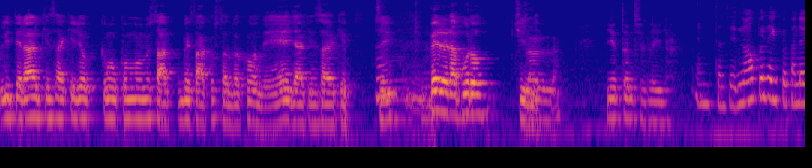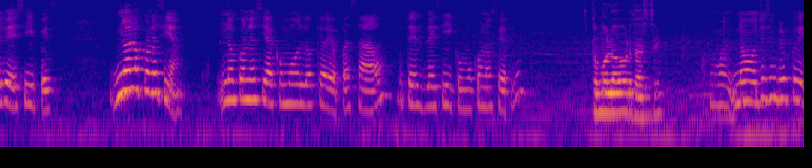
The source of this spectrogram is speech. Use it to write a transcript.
literal, quién sabe que yo como, como me, estaba, me estaba acostando con ella, quién sabe qué, ¿sí? Pero era puro chisme. Y entonces, Leila. Entonces, no, pues ahí fue cuando yo decidí, pues, no lo conocía, no conocía como lo que había pasado, entonces decidí cómo conocerlo. ¿Cómo lo abordaste? Como, no, yo siempre fue,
